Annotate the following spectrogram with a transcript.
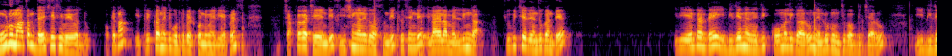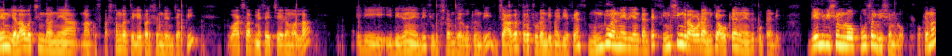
మూడు మాత్రం దయచేసి వేయవద్దు ఓకేనా? ఈ ట్రిక్ అనేది గుర్తుపెట్టుకోండి మై డియర్ ఫ్రెండ్స్. చక్కగా చేయండి. ఫినిషింగ్ అనేది వస్తుంది. చూసేయండి. ఇలా ఇలా మెల్లింగా చూపించేది ఎందుకంటే ఇది ఏంటంటే ఈ డిజైన్ అనేది కోమలి గారు నెల్లూరు నుంచి పంపించారు. ఈ డిజైన్ ఎలా వచ్చిందని నాకు స్పష్టంగా తెలియపరచండి అని చెప్పి వాట్సాప్ మెసేజ్ చేయడం వల్ల ఇది ఈ డిజైన్ అనేది చూపించడం జరుగుతుంది. జాగ్రత్తగా చూడండి మై డియర్ ఫ్రెండ్స్ ముందు అనేది ఏంటంటే ఫినిషింగ్ రావడానికి అవుట్లైన్ అనేది కుట్టండి. దేని విషయంలో? పూసల విషయంలో. ఓకేనా?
